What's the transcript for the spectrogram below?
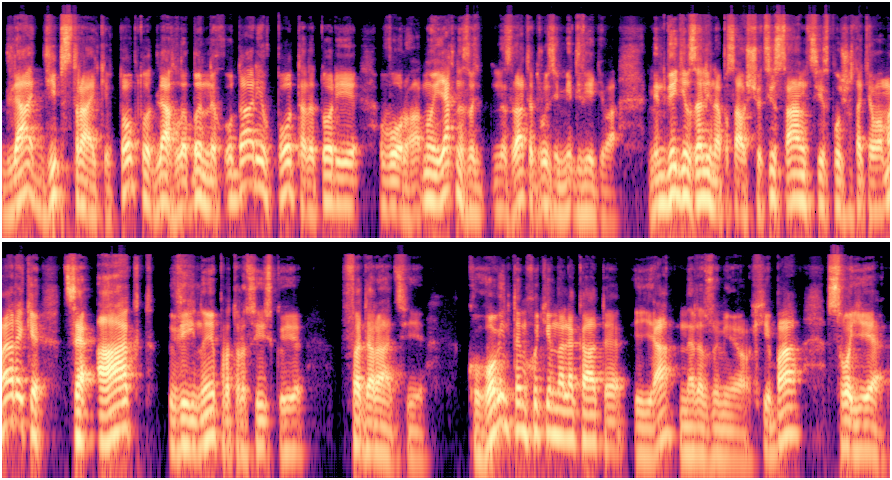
для діпстрайків, тобто для глибинних ударів по території ворога. Ну і як не згадати, друзі, Медведєва. Медведєв взагалі написав, що ці санкції Сполучених Штатів Америки це акт війни проти Російської Федерації. Кого він тим хотів налякати? Я не розумію. Хіба своє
